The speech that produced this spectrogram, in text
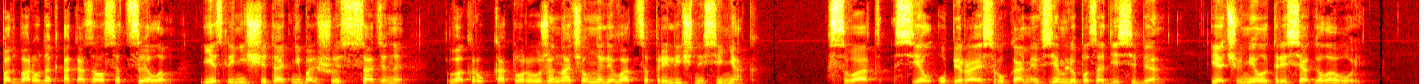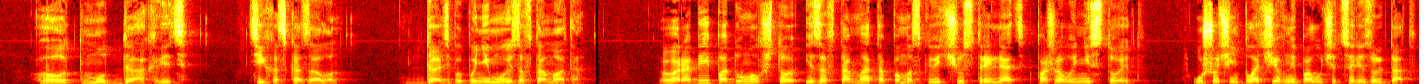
Подбородок оказался целым, если не считать небольшой ссадины, вокруг которой уже начал наливаться приличный синяк. Сват сел, упираясь руками в землю позади себя, и очумело тряся головой. «Вот мудак ведь!» – тихо сказал он. «Дать бы по нему из автомата!» Воробей подумал, что из автомата по москвичу стрелять, пожалуй, не стоит. Уж очень плачевный получится результат.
